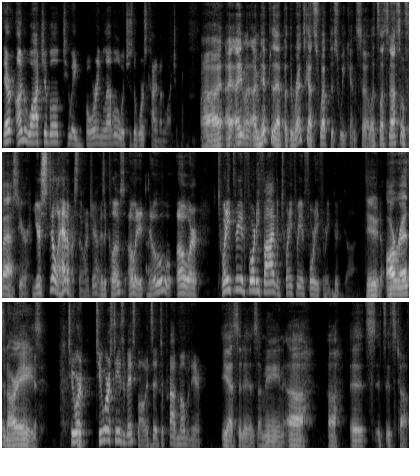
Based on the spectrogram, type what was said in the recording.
they're unwatchable to a boring level, which is the worst kind of unwatchable. Uh, I, I I'm hip to that, but the Reds got swept this weekend, so let's let's not so fast here. You're still ahead of us, though, aren't you? Is it close? Oh, it no. Oh, we're 23 and 45 and 23 and 43. Good God. Dude, our Reds and our A's. two or two worst teams in baseball. It's a, it's a proud moment here. Yes, it is. I mean, uh, uh, it's it's it's tough.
